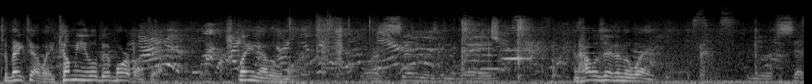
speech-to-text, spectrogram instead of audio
to make that way. Tell me a little bit more about that. Explain that a little more. Well, our sin was in the way. And how was that in the way? We were set,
